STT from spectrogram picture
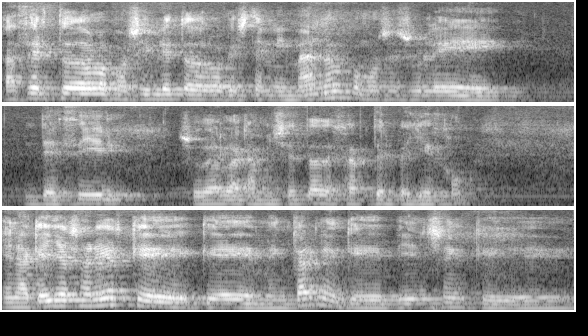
hacer todo lo posible, todo lo que esté en mi mano, como se suele decir, sudar la camiseta, dejarte el pellejo, en aquellas áreas que, que me encarguen, que piensen que,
